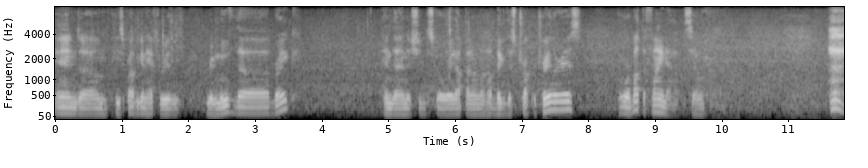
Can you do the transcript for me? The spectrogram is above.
And um, he's probably going to have to re remove the brake. And then it should just go right up. I don't know how big this truck or trailer is but we're about to find out so.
